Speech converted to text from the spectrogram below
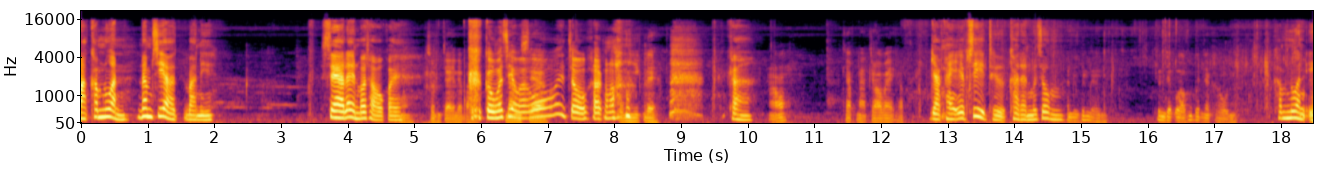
มักคำนวณน้ำเชี่ยบาดนี้ แซ่เล่นบ่เท่าก่อย สนใจเลยบ้าก็ว่าเชี่ยว่า น้ำแซ่ โอ้ยเจ้าคักเนาะผมยิกเลย ค่ะ เอาแคปหน้าจอไว้ครับอยากให้ FC ถือค่ะท่านผู้ชมอันนี้จังเลยนี่เพิ่นจะออกเพิ่นจะเข้านี่คำนวณเอ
